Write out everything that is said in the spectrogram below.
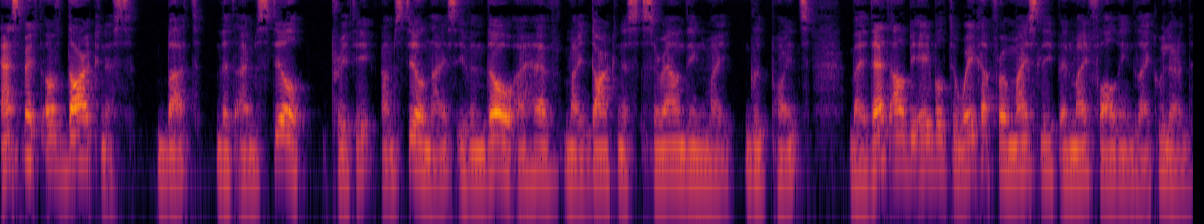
aspect of darkness, but that I'm still pretty, I'm still nice, even though I have my darkness surrounding my good points. By that, I'll be able to wake up from my sleep and my falling, like we learned.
